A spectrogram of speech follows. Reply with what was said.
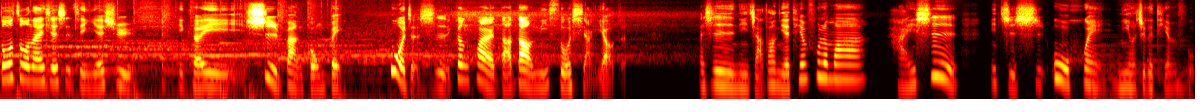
多做那一些事情，也许你可以事半功倍，或者是更快达到你所想要的。但是你找到你的天赋了吗？还是你只是误会你有这个天赋？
